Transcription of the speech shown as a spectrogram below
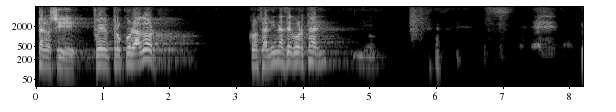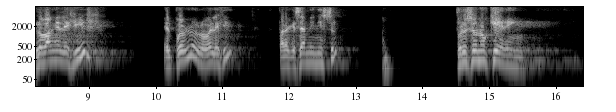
pero si fue procurador con Salinas de Gortari, ¿lo van a elegir? ¿El pueblo lo va a elegir para que sea ministro? Por eso no quieren.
